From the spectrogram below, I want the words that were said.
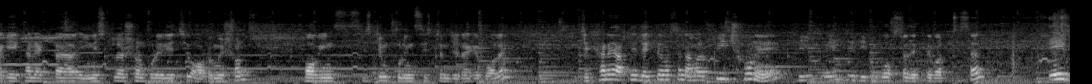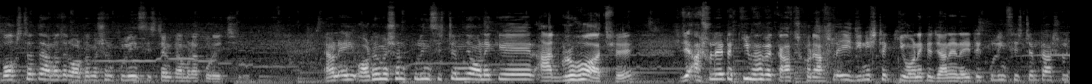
আগে এখানে একটা ইনস্টলেশন করে গেছি automation fogging system cooling system যেটাকে বলে। যেখানে আপনি দেখতে পাচ্ছেন আমার পিছনে ঠিক এই যে ডিপি বক্সটা দেখতে পাচ্ছেন এই বক্সটাতে আমাদের অটোমেশন কুলিং সিস্টেমটা আমরা করেছি। এখন এই অটোমেশন কুলিং সিস্টেম নিয়ে অনেকের আগ্রহ আছে যে আসলে এটা কীভাবে কাজ করে, আসলে এই জিনিসটা কি, অনেকে জানে না, এটা কুলিং সিস্টেমটা আসলে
